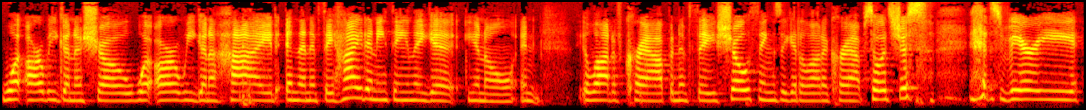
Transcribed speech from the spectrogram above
what are we going to show? What are we going to hide? And then if they hide anything they get you know and a lot of crap. And if they show things they get a lot of crap. So it's just it's very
